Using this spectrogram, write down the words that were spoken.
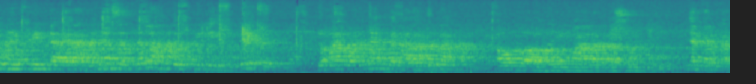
pemimpin daerahnya setelah terpilih doa awalnya kan alhamdulillah Allahumma lakasumku nyangka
